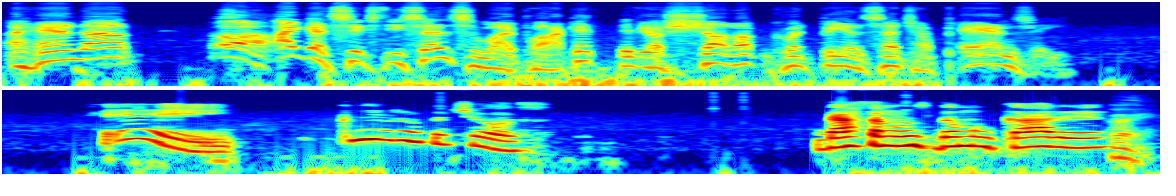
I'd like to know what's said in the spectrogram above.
A handout? Oh, I got 60 cents in my pocket, if you'll shut up and quit being such a pansy. Hei, cât de răutăcios. De asta nu-ți dă mâncare. Hey,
